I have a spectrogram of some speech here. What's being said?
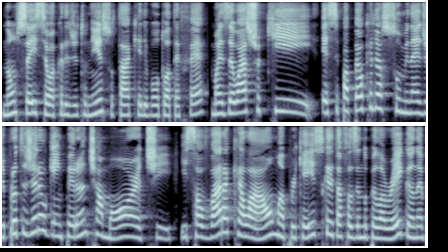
Não sei se eu acredito nisso, tá? Que ele voltou a ter fé. Mas eu acho que esse papel que ele assume, né? De proteger alguém perante a morte e salvar aquela alma, porque é isso que ele tá fazendo pela Reagan, né?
